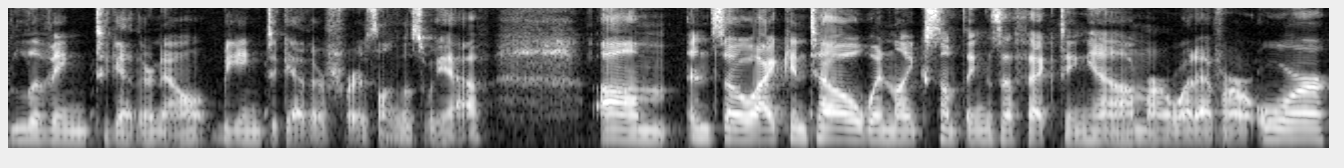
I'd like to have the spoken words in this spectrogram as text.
living together now, being together for as long as we have. Um, and so I can tell when like something's affecting him or whatever, or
